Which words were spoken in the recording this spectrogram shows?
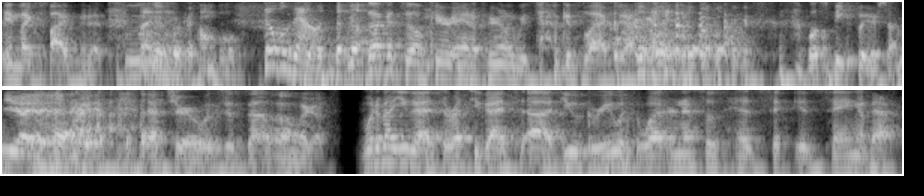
in like five minutes. Humbled. double down. We suck at self care and apparently we suck at blackjack also. well, speak for yourself. yeah, yeah, yeah. That's true. It was just us. Oh my god. What about you guys? The rest of you guys, uh, do you agree with what Ernesto has is saying about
